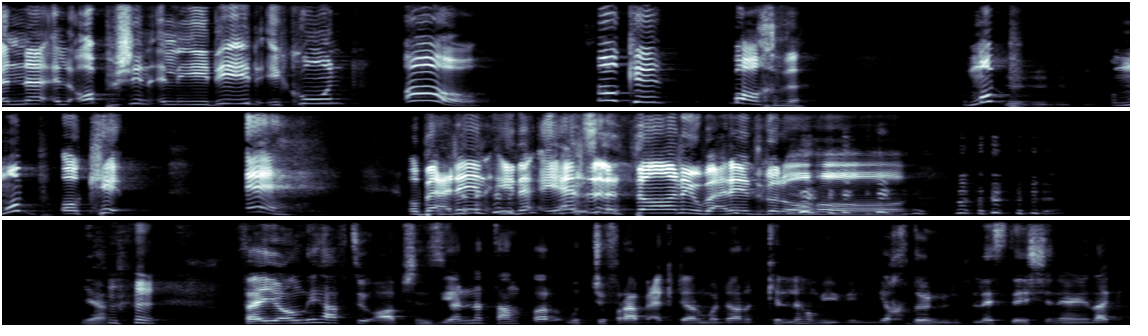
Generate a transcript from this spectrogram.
إن ال option الجديد يكون أوه أوكي باخذه. مب مب أوكي. إيه. وبعدين ين- ينزل الثاني وبعدين تقول اوه Yeah. فيو only have two options يا انك تنطر وتشوف ربعك دار مدارك كلهم ياخذون البلاي ستيشن يعني لك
